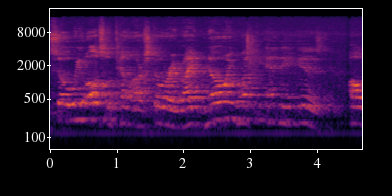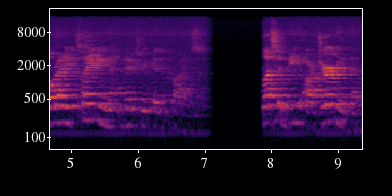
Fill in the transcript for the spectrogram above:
So we also tell our story, right? Knowing what the ending is already claiming that victory in Christ. Blessed be our journey then.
